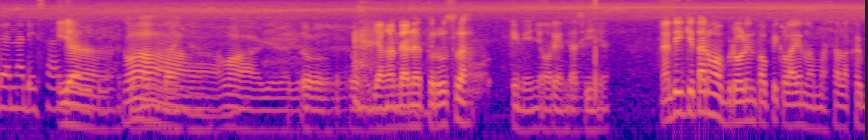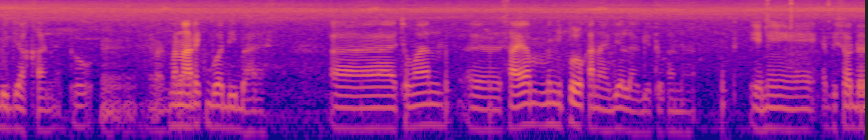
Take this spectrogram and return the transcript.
dana desa aja Iya. gitu ya wah banyak. wah gila, gila, tuh, gila. tuh. jangan dana terus lah ininya orientasinya nanti kita ngobrolin topik lain lah masalah kebijakan itu Hmm, menarik buat dibahas. Eh, cuman eh, saya menyimpulkan aja lah gitu karena ini episode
